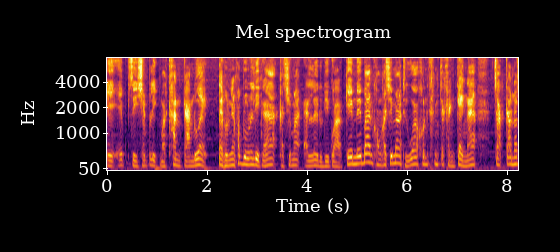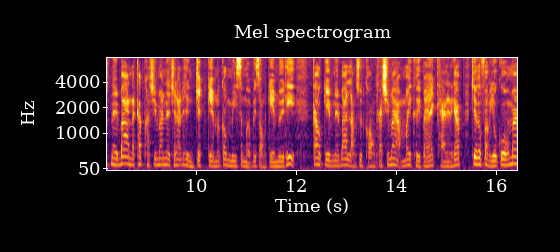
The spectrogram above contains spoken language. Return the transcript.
AFC Champions League มาขั้นกลางด้วยแต่ผลงานภาพรวมในลีกนะฮะคาชิมะแอนเลอร์ดูดีกว่า เกมในบ้านของคาชิมะถือว่าค่อนข้างจะแข็งแกร่งนะ จาก 9 นัดในบ้านนะครับคาชิมะเนี่ยชนะได้ถึง 7 เกม แล้วก็มีเสมอไป 2 เกม โดยที่ 9 เกมในบ้านหลังสุดของคาชิมะไม่เคยแพ้ใครเลยนะครับ เทียบกับฝั่งโยโกฮาม่า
